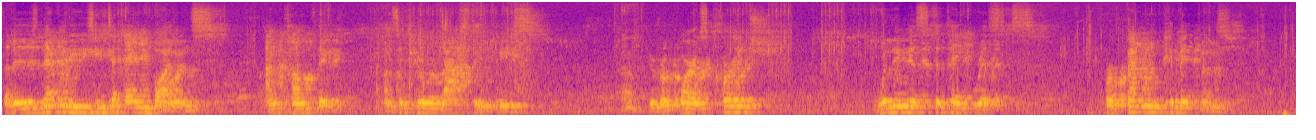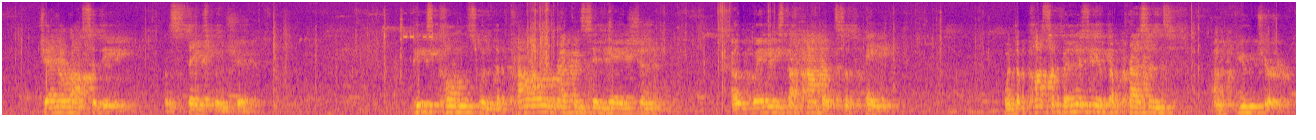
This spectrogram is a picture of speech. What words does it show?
that it is never easy to end violence and conflict and secure lasting peace. It requires courage, willingness to take risks, profound commitment, generosity and statesmanship. Peace comes when the power of reconciliation outweighs the habits of hate, when the possibility of the present and future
